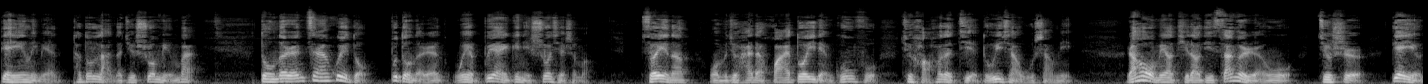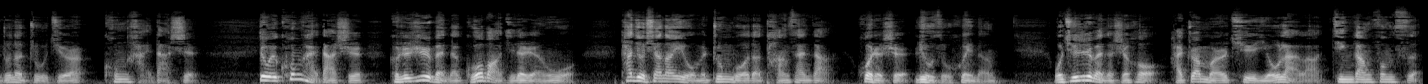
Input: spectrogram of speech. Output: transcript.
电影里面他都懒得去说明白。懂的人自然会懂，不懂的人我也不愿意跟你说些什么。所以呢，我们就还得花多一点功夫去好好的解读一下无上密。然后我们要提到第三个人物，就是电影中的主角空海大师。这位空海大师可是日本的国宝级的人物，他就相当于我们中国的唐三藏或者是六祖慧能。我去日本的时候还专门去游览了金刚峰寺，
